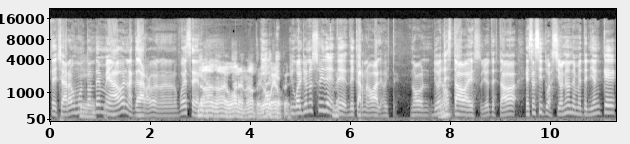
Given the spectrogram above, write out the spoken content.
te echara un montón Sí, de sí. meado en la cara, bueno, no, no puede ser. No, no, de bola, no, pero yo ¿sabes huevo, pues. Igual yo no soy de, de, de carnavales, ¿viste? No, yo ¿No? detestaba eso, yo detestaba esas situaciones donde me tenían que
